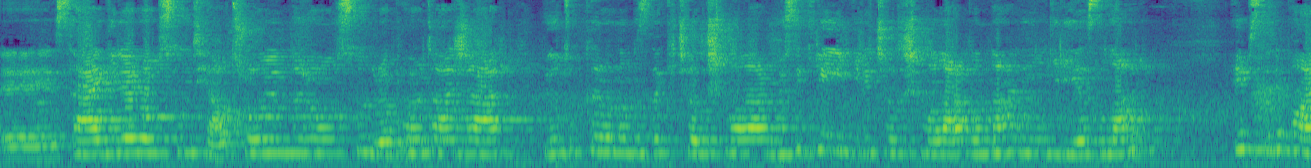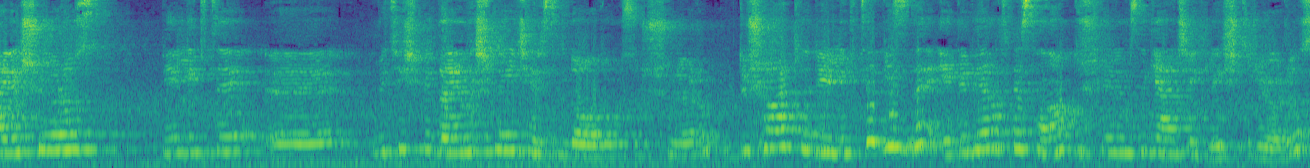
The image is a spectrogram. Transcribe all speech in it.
E, sergiler olsun, tiyatro oyunları olsun, röportajlar, YouTube kanalımızdaki çalışmalar, müzikle ilgili çalışmalar, bunlarla ilgili yazılar hepsini paylaşıyoruz. Birlikte e, müthiş bir dayanışma içerisinde olduğumuzu düşünüyorum. Düşart'la birlikte biz de edebiyat ve sanat düşlerimizi gerçekleştiriyoruz.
